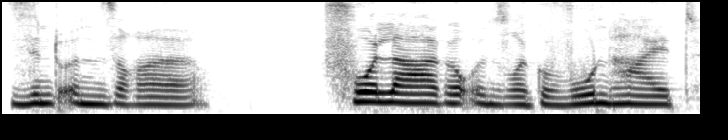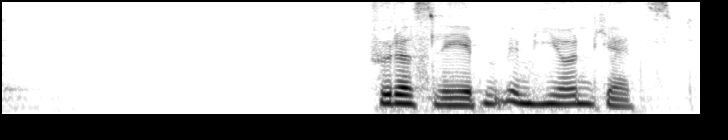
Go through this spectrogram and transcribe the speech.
Sie sind unsere Vorlage, unsere Gewohnheit für das Leben im Hier und Jetzt.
